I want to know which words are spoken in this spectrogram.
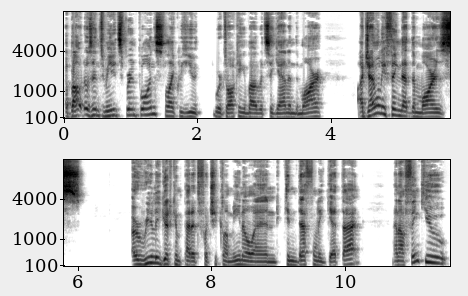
about those intermediate sprint points, like you were talking about with Sagan and Démare, I generally think that Démare is a really good competitor for Ciclamino and can definitely get that. And I think you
